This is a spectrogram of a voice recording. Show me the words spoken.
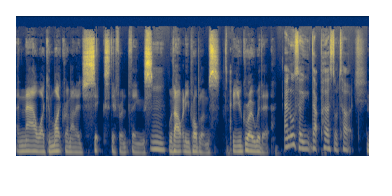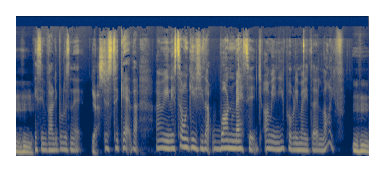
And now I can micromanage six different things without any problems. But you grow with it. And also that personal touch hmm is invaluable, isn't it? Yes. Just to get that. I mean, if someone gives you that one message, I mean, you probably made their life. hmm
